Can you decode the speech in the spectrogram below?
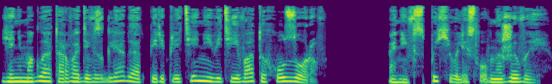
Я не могла оторвать взгляды от переплетения витиеватых узоров. Они вспыхивали, словно живые.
